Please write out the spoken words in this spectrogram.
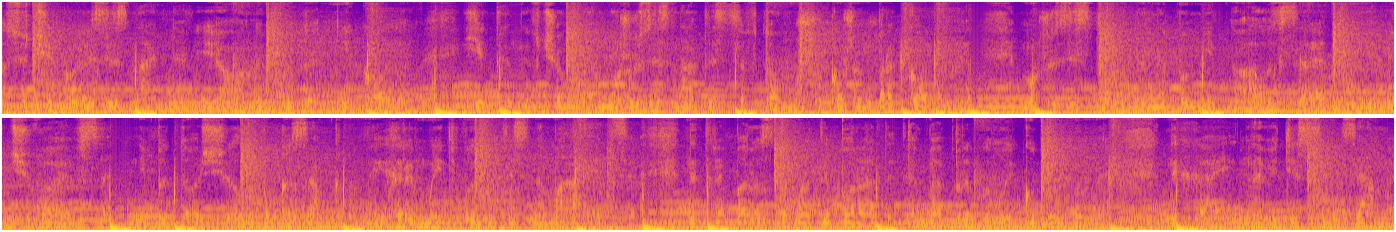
Хтось очікує зізнання, його не буде ніколи. Єдине, в чому я можу зізнатись, це в тому, що кожен бракований. Може зі сторони непомітно, але всередині я відчуваю все, ніби дощ глибоко замкнений. Гримить, вилитись намагається. Не треба роздавати поради, тебе привели, куди вони. Нехай навіть із синцями,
